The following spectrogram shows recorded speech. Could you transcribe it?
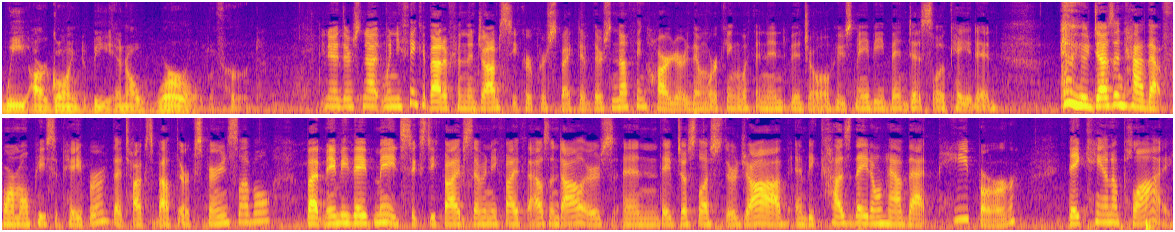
we are going to be in a world of hurt. You know, there's not, when you think about it from the job seeker perspective, there's nothing harder than working with an individual who's maybe been dislocated, who doesn't have that formal piece of paper that talks about their experience level, but maybe they've made sixty-five, seventy-five thousand dollars and they've just lost their job, and because they don't have that paper, they can't apply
